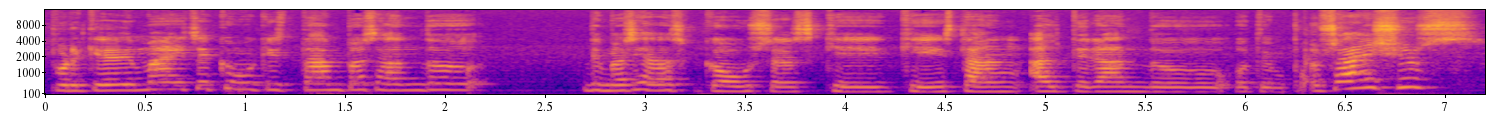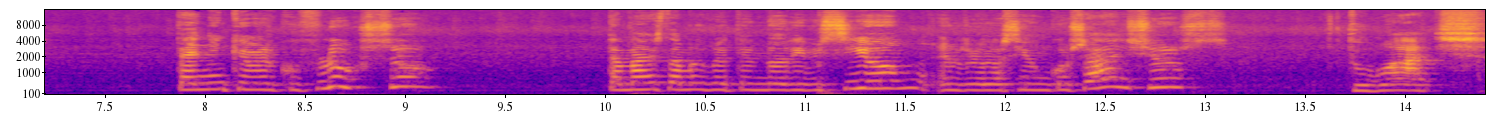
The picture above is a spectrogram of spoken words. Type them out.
Porque ademais é como que están pasando demasiadas cousas que, que están alterando o tempo. Os anxos teñen que ver co fluxo, tamén estamos metendo a división en relación cos anxos. Too much.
